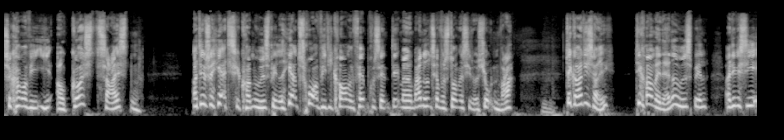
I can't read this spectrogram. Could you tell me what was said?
Så kommer vi i august 16, og det er jo så her, de skal komme med udspillet. Her tror vi, de kommer med 5 procent. Man er bare nødt til at forstå, hvad situationen var. Det gør de så ikke. De kommer med et andet udspil. Og det vil sige,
